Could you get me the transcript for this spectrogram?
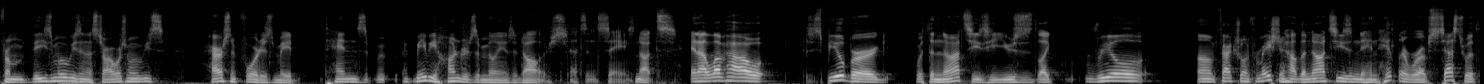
from these movies and the Star Wars movies, Harrison Ford has made tens, maybe hundreds of millions of dollars. that's insane It's nuts. And I love how Spielberg with the Nazis he uses like real um, factual information how the Nazis and, Hitler were obsessed with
